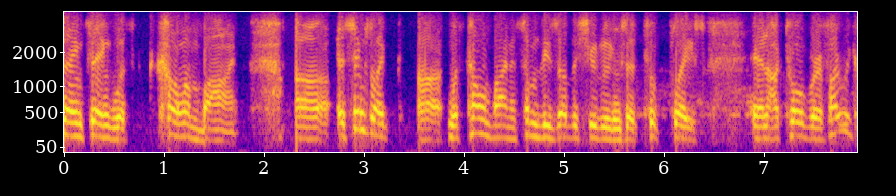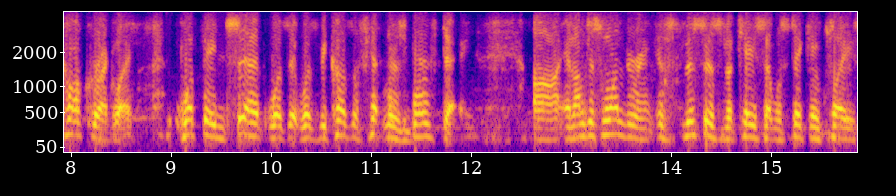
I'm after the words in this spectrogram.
same thing with Columbine. Uh, it seems like uh, with Columbine and some of these other shootings that took place in October, if I recall correctly, what they said was it was because of Hitler's birthday. Uh, and I'm just wondering if this is the case that was taking place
